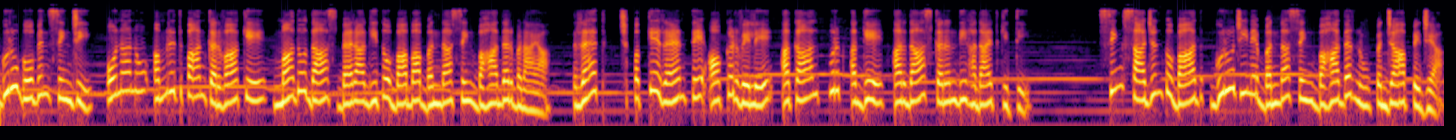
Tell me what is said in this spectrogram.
ਗੁਰੂ ਗੋਬਿੰਦ ਸਿੰਘ ਜੀ ਉਹਨਾਂ ਨੂੰ ਅੰਮ੍ਰਿਤਪਾਨ ਕਰਵਾ ਕੇ ਮਾਧੋ ਦਾਸ ਬੈਰਾਗੀ ਤੋਂ ਬਾਬਾ ਬੰਦਾ ਸਿੰਘ ਬਹਾਦਰ ਬਣਾਇਆ। ਰਹਿਤ ਪੱਕੇ ਰਹਿਣ ਤੇ ਔਕੜ ਵੇਲੇ ਅਕਾਲ ਪੁਰਖ ਅੱਗੇ ਅਰਦਾਸ ਕਰਨ ਦੀ ਹਦਾਇਤ ਕੀਤੀ। ਸਿੰਘ ਸਾਜਨ ਤੋਂ ਬਾਅਦ ਗੁਰੂ ਜੀ ਨੇ ਬੰਦਾ ਸਿੰਘ ਬਹਾਦਰ ਨੂੰ ਪੰਜਾਬ ਭੇਜਿਆ।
